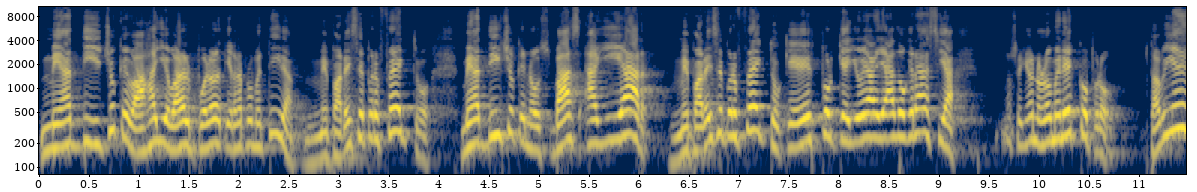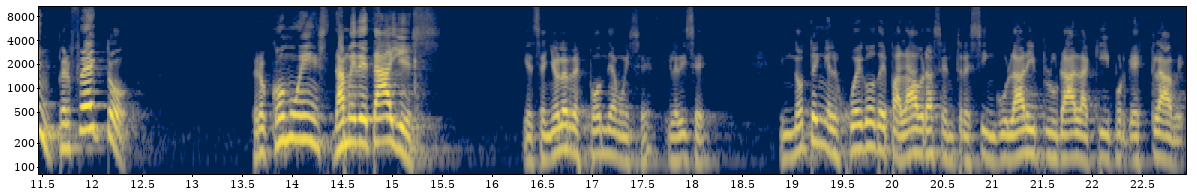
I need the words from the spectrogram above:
Me has dicho que vas a llevar al pueblo a la tierra prometida. Me parece perfecto. Me has dicho que nos vas a guiar. Me parece perfecto. Que es porque yo he hallado gracia. No, Señor, no lo merezco, pero está bien, perfecto. Pero ¿cómo es? Dame detalles. Y el Señor le responde a Moisés y le dice, noten el juego de palabras entre singular y plural aquí porque es clave.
